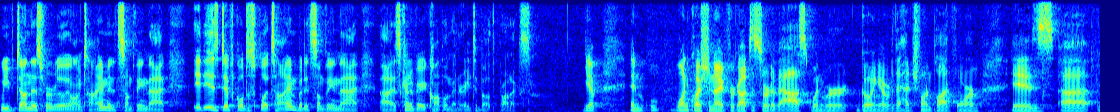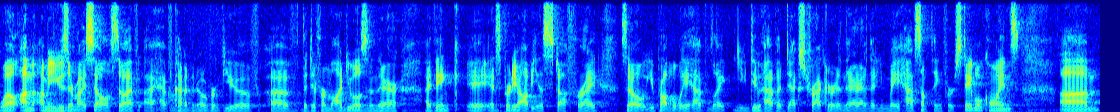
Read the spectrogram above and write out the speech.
we've done this for a really long time, and it's something that it is difficult to split time, but it's something that uh, is kind of very complementary to both products. Yep. And one question I forgot to sort of ask when we're going over the hedge fund platform is, uh, well, I'm, I'm a user myself, so I've, I have kind of an overview of, of the different modules in there. I think it's pretty obvious stuff, right? So you probably have like, you do have a DEX tracker in there, and then you may have something for stable coins. Um,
